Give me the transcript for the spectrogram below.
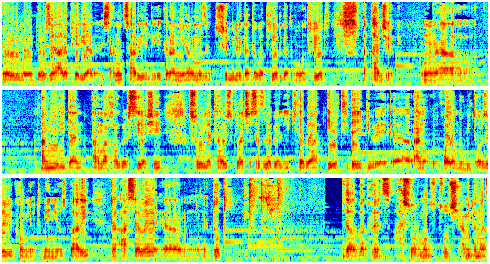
მეორე მონიტორზე არაფერი არ არის, ანუ ცარიელი ეკრანია, რომელზეც შეგვიძლია გადავათრიოთ, გადმოვათრიოთ ფანჯრები. ამირიდან ამ ახალ ვერსიაში სრულიად თავისუფლად შესაძლებელი იქნება ერთი და იგივე ანუ ყველა მონიტორზე ვიქონიოთ მენიუს ბარი და ასევე დოკი და ალბათ ვერც 140 წუთში. ამიტომაც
